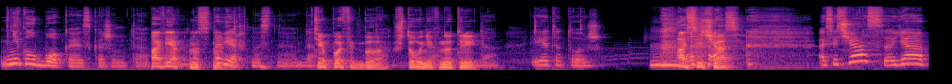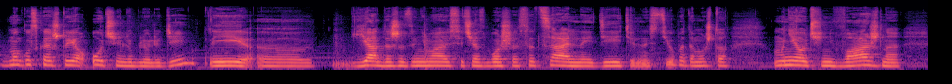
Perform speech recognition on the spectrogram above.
неглубокое, скажем так. Поверхностное. Поверхностное, да. Тебе пофиг было, что у них внутри. Да, и это тоже. А сейчас? А сейчас я могу сказать, что я очень люблю людей, и э, я даже занимаюсь сейчас больше социальной деятельностью, потому что мне очень важно, э,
